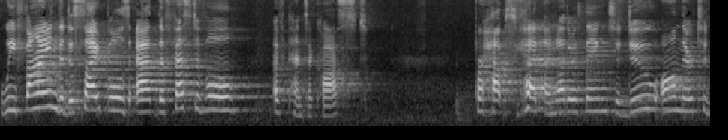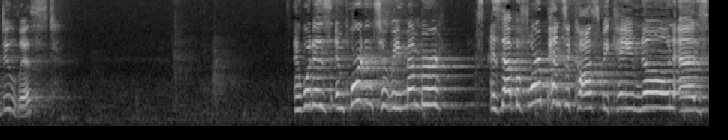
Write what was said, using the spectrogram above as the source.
we find the disciples at the festival of Pentecost. Perhaps yet another thing to do on their to do list. And what is important to remember is that before Pentecost became known as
